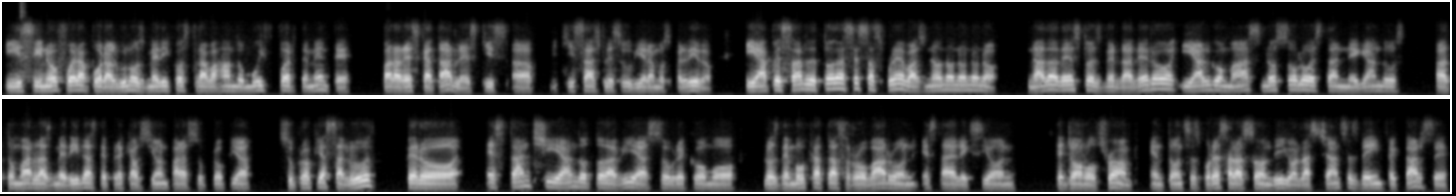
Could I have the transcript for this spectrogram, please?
Y si no fuera por algunos médicos trabajando muy fuertemente para rescatarles, ah, quizás les hubiéramos perdido. Y a pesar de todas esas pruebas, no, no, no, no, no, nada de esto es verdadero y algo más, no solo están negando a tomar las medidas de precaución para su propia, su propia salud, pero están chillando todavía sobre cómo los demócratas robaron esta elección de Donald Trump. Entonces, por esa razón digo, las chances de infectarse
